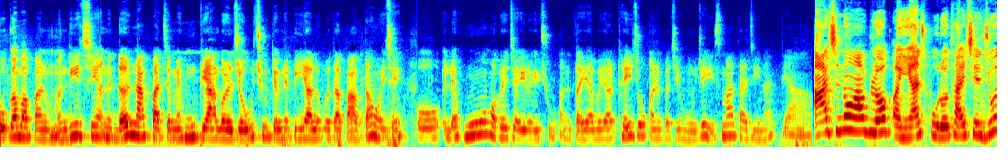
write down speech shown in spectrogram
ગોગા બાપાનું મંદિર છે અને દર નાગ પાંચમે હું ત્યાં આગળ જઉં છું. તેમને પિયાલો બધા પાવતા હોય છે. તો એટલે હું હવે જઈ રહી છું અને તૈયાર બૈયાર થઈ જાઉં અને પછી હું જઈશ માતાજીના ત્યાં. આજનો આ બ્લોગ અહીંયા જ પૂરો થાય છે. જો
